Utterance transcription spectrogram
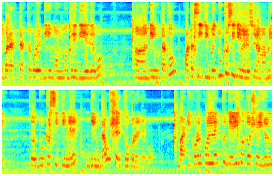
এবার একটা একটা করে ডিম ওর মধ্যে দিয়ে দেব। ডিমটাকেও কটা সিটি মেরে, দুটো সিটি মেরেছিলাম আমি, তো দুটো সিটি মেরে ডিমটাও সেদ্ধ করে নেব। বাটি করে করলে একটু দেরি হতো, সেই জন্য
